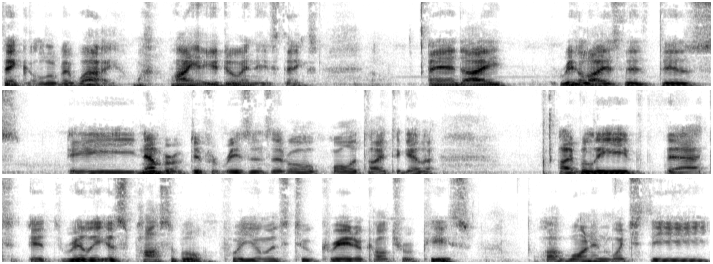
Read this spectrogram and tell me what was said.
think a little bit why? Why are you doing these things? And I realized that there's a number of different reasons that all, all are tied together. I believe that it really is possible for humans to create a culture of peace uh, one in which the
